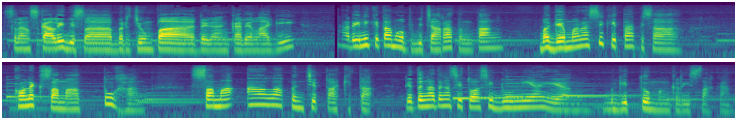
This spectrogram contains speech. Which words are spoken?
senang sekali bisa berjumpa dengan kalian lagi. Hari ini kita mau berbicara tentang bagaimana sih kita bisa connect sama Tuhan, sama Allah pencipta kita di tengah-tengah situasi dunia yang begitu menggelisahkan.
